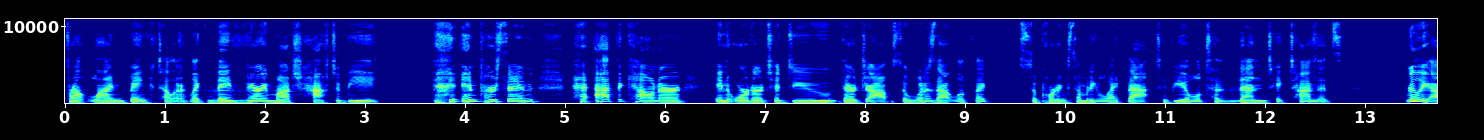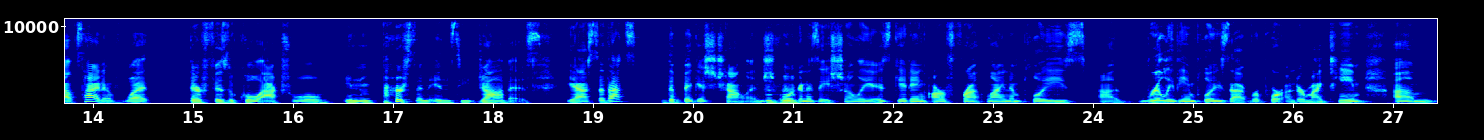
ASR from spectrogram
frontline bank teller? Like they very much have to be in person at the counter in order to do their job. So, what does that look like supporting somebody like that to be able to then take time that's really outside of what their physical, actual, in person, in seat job is? Yeah, so that's the biggest challenge Mhm. organizationally is getting our frontline employees, uh, really the employees that report under my team, um,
